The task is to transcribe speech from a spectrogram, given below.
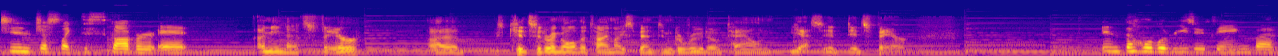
She didn't just like discover it. I mean, that's fair. Uh, considering all the time I spent in Gerudo Town, yes, it, it's fair. in the whole Larizu thing, but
